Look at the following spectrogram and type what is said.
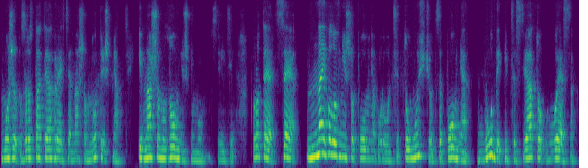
Може зростати агресія наша внутрішня і в нашому зовнішньому світі. Проте це найголовніша повня у році, тому що це повня буде і це свято Весак.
